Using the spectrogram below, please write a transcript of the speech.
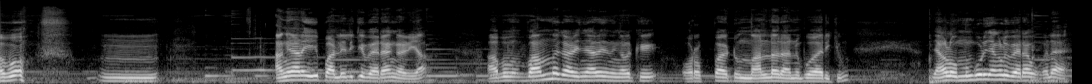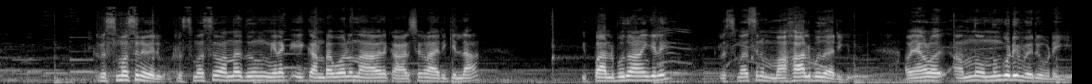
അപ്പോൾ അങ്ങനെയാണ് ഈ പള്ളിയിലേക്ക് വരാൻ കഴിയുക. അപ്പം വന്നു കഴിഞ്ഞാൽ നിങ്ങൾക്ക് ഉറപ്പായിട്ടും നല്ലൊരു അനുഭവമായിരിക്കും. ഞങ്ങൾ ഒന്നും കൂടി ഞങ്ങൾ വരാം അല്ലേ? ക്രിസ്മസിന് വരും. ക്രിസ്മസ് വന്ന ഇത് ഇങ്ങനെ ഈ കണ്ട പോലെ ഒന്നും ആ ഒരു കാഴ്ചകളായിരിക്കില്ല. ഇപ്പം അത്ഭുതമാണെങ്കിൽ ക്രിസ്മസിന് മഹാത്ഭുതമായിരിക്കും അപ്പോൾ ഞങ്ങൾ അന്ന് ഒന്നും കൂടിയും വരും ഇവിടേക്ക്.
